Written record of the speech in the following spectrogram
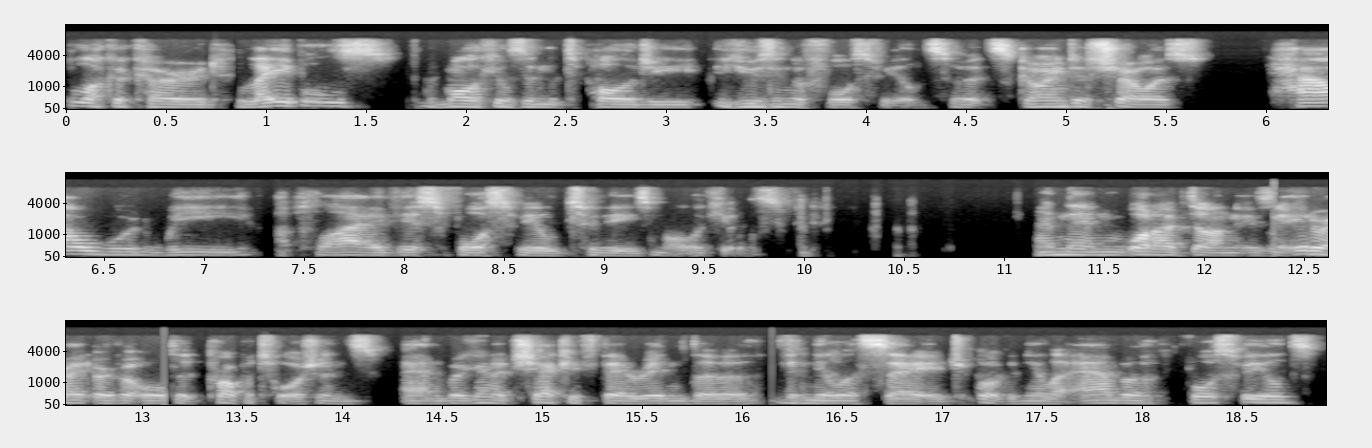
block of code labels the molecules in the topology using a force field. So it's going to show us how would we apply this force field to these molecules. And then what I've done is iterate over all the proper torsions, and we're going to check if they're in the vanilla sage or vanilla amber force fields.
